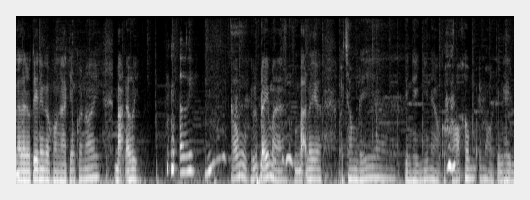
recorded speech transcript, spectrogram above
là lần đầu tiên em gặp Hoàng Hà thì em có nói bạn ơi. Ơi không cái lúc đấy mà bạn ơi ở trong đấy ờ, tình hình như nào có khó không? Em hỏi tình hình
